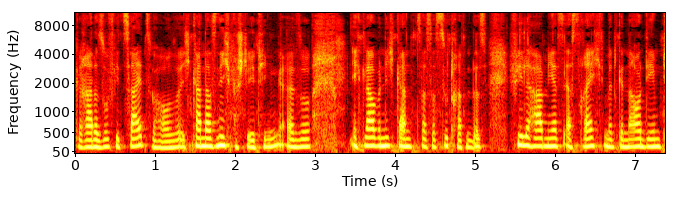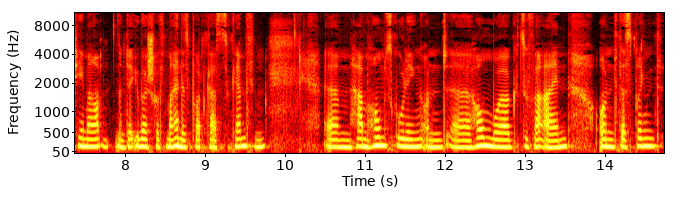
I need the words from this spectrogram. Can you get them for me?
gerade so viel Zeit zu Hause. Ich kann das nicht bestätigen. Also ich glaube nicht ganz, dass das zutreffend ist. Viele haben jetzt erst recht, mit genau dem Thema und der Überschrift meines Podcasts zu kämpfen, ähm, haben Homeschooling und äh, Homework zu vereinen und das bringt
